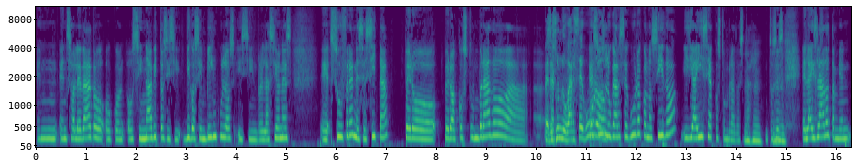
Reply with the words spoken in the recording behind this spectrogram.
en, en soledad o, o con, o sin hábitos y si, digo sin vínculos y sin relaciones, eh, sufre, necesita, pero, pero acostumbrado a... a- Pero o es un lugar seguro. es un lugar seguro, conocido, y ahí se ha acostumbrado a estar. Entonces, el aislado también,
